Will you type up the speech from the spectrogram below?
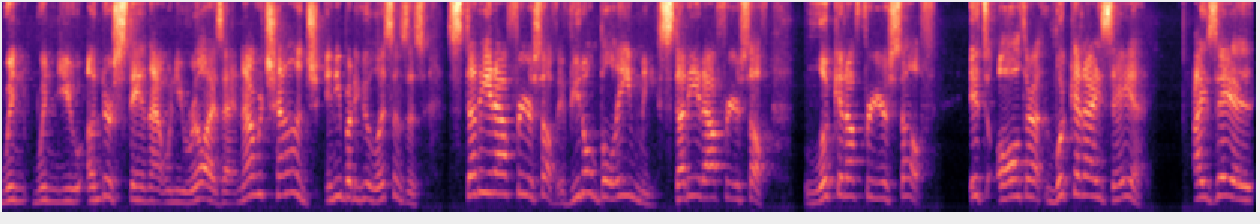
When when you understand that, when you realize that, and I would challenge anybody who listens to this, study it out for yourself. If you don't believe me, study it out for yourself. Look it up for yourself. It's all throughout. Look at Isaiah. Isaiah,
